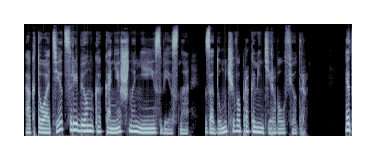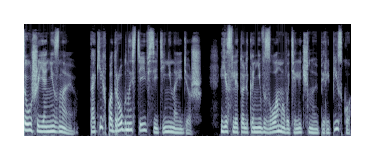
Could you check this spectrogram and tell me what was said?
А кто отец ребенка, конечно, неизвестно, задумчиво прокомментировал Федор. Это уж я не знаю. Таких подробностей в сети не найдешь, если только не взламывать личную переписку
